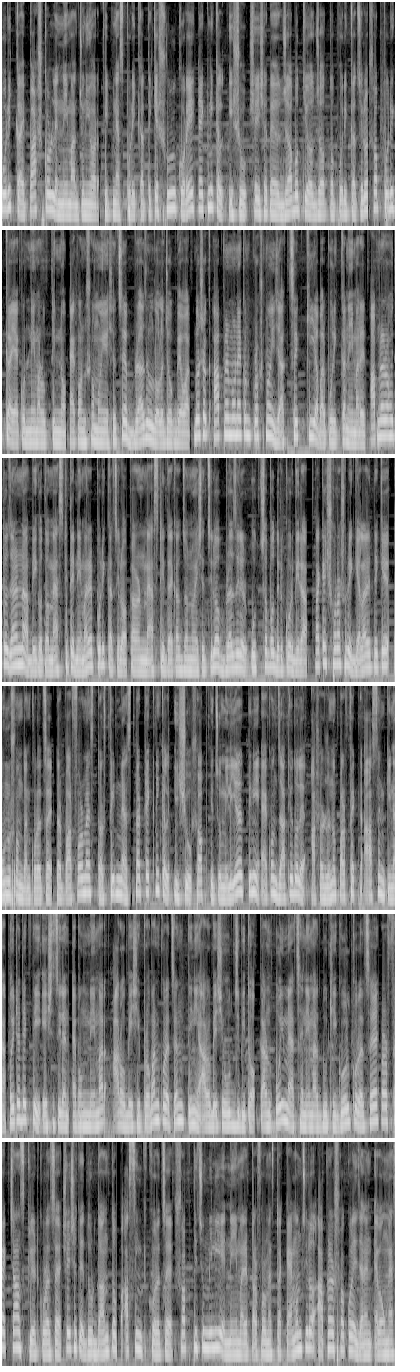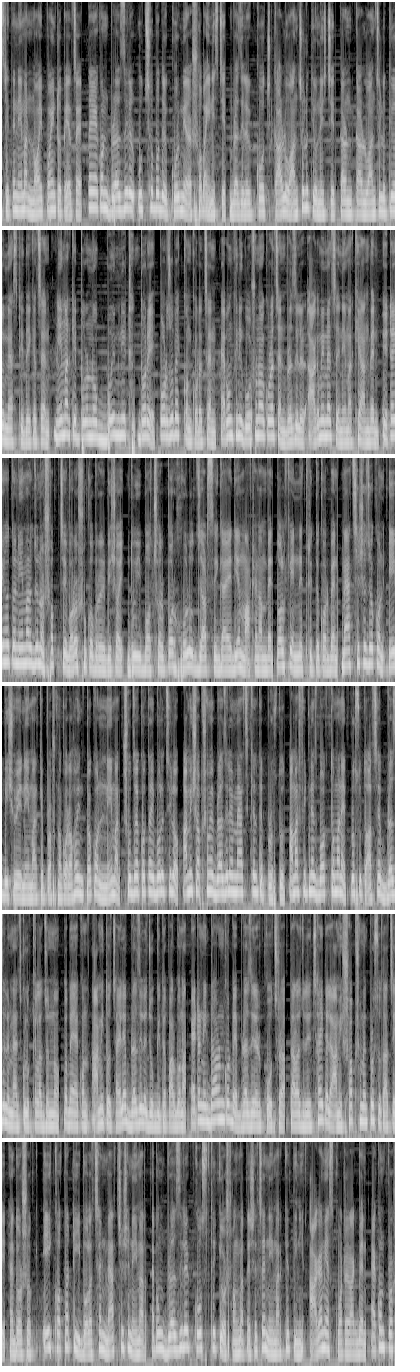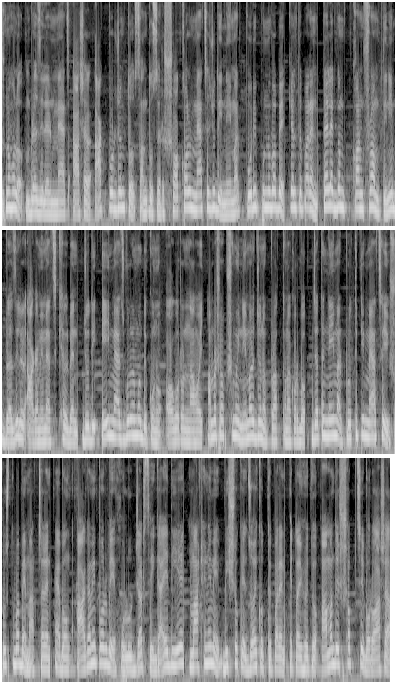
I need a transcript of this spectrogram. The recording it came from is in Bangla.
পরীক্ষায় পাশ করলেন নেইমার জুনিয়র। ফিটনেস পরীক্ষা থেকে শুরু করে টেকনিক্যাল ইস্যু সেই সাথে যাবতীয় যত পরীক্ষা ছিল, সব পরীক্ষায় এখন নেইমার উত্তীর্ণ। এখন সময় এসেছে ব্রাজিল দলে যোগ দেওয়ার। দর্শক, আপনার মনে এখন প্রশ্নই যাচ্ছে কি আবার পরীক্ষা নেইমারের? আপনারা হয়তো জানেন না, বিগত ম্যাচটিতে নেইমারের পরীক্ষা ছিল, কারণ ম্যাচটি দেখার জন্য এসেছিল ব্রাজিলের উচ্চপদের কর্মীরা। তাকে সরাসরি গ্যালারি থেকে অনুসন্ধান করেছে। তার পারফরমেন্স তার ফিটনেস তার টেকনিক্যাল ইস্যু সবকিছু মিলিয়ে তিনি এখন জাতীয় দলে আসার জন্য পারফেক্ট আছেন কিনা, ওইটা দেখতেই এসেছিলেন এবং নেইমার আরও বেশি প্রমাণ করেছেন, তিনি আরও বেশি উজ্জীবিত। কারণ ওই ম্যাচে নেমার দুটি গোল করেছে পারফেক্ট চান্স ক্রিয়েট করেছে, সেই সাথে দুর্দান্ত পাসিং করেছে। সবকিছু মিলিয়ে নেইমারের পারফরমেন্সটা কেমন ছিল আপনারা সকলেই জানেন এবং ম্যাচটিতে নেইমার নয় পয়েন্টও পেয়েছে। তাই এখন ব্রাজিলের উচ্চপদের কর্মীরা সবাই নিশ্চিত, ব্রাজিলের কোচ কার্লো আঞ্চলতিও নিশ্চিত, কারণ কার্লো আঞ্চলতিও ম্যাচটি দেখেছেন। নেইমারকে পুরো নব্বই মিনিট ধরে পর্যবেক্ষণ করেছেন এবং তিনি ঘোষণা করেছেন ব্রাজিলের আগামী ম্যাচে নেইমারকে আনবেন। এটাই হয়তো নেইমারের জন্য সবচেয়ে বড় সুখবরের বিষয়। দুই বছর পর হলুদ জার্সি গায়ে দিয়ে মাঠে নামবেন। দলকে নেতৃত্ব করবেন। ম্যাচ শেষে যখন এই বিষয়ে নেইমারকে প্রশ্ন করা হয়, তখন নেইমার সোজা কথাই বলেছিল, আমি সবসময় ব্রাজিলের ম্যাচ খেলতে প্রস্তুত। আমার ফিটনেস বর্তমানে প্রস্তুত আছে ব্রাজিলের ম্যাচগুলো খেলার জন্য। তবে এখন আমি তো চাইলে ব্রাজিলে যোগ দিতে পারব না। এটা নির্ধারণ করবে ব্রাজিলের কোচরা। তারা যদি চাই তাহলে আমি সবসময় প্রস্তুত আছি। হ্যাঁ দর্শক, এই কথাটি বলেছেন ম্যাচ শেষে নেইমার। এবং ব্রাজিলের কোচ থেকেও সংবাদ এসেছে নেইমারকে তিনি আগামী স্কোয়াডে রাখবেন। এখন প্রশ্ন হলো, ব্রাজিলের ম্যাচ আসার আগ পর্যন্ত সান্তোসের সকল ম্যাচে যদি নেইমার পরিপূর্ণভাবে খেলতে পারেন, তাহলে একদম কনফার্ম তিনি ব্রাজিলের আগামী ম্যাচ খেলবেন। যদি এই ম্যাচগুলোর মধ্যে কোনো অঘটন না হয়, আমরা সবসময় নেইমারের জন্য প্রার্থনা করব, যাতে নেইমার প্রতিটি ম্যাচেই সুস্থভাবে মাঠ ছাড়েন এবং আগামী পর্বে হলুদ জার্সি গায়ে দিয়ে মাঠে নেমে বিশ্বকে জয় করতে পারেন। এটাই হয়তো আমাদের সবচেয়ে বড় আশা।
